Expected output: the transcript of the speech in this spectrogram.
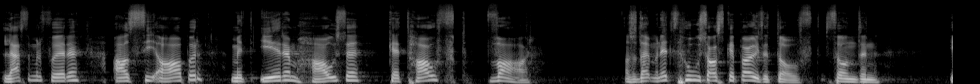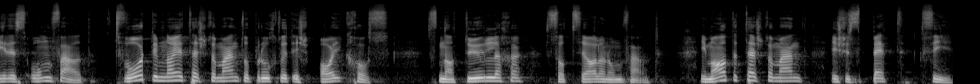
lesen wir von ihr, als sie aber mit ihrem Hause getauft war. Also da hat man nicht das Haus als Gebäude getauft, sondern ihr Umfeld. Das Wort im Neuen Testament, das gebraucht wird, ist Oikos das natürliche soziale Umfeld. Im Alten Testament war es Bett, die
